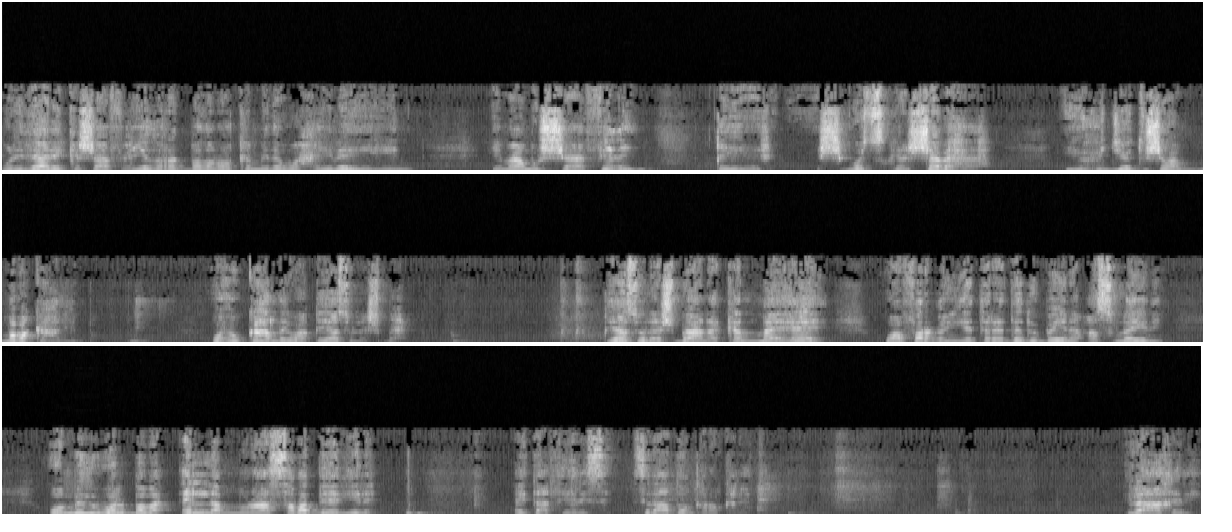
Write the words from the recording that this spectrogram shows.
Walidaalika shaaficiyadu rag badan oo ka mida waxay leeyihiin imaamu shaafici waskan shabah ah iyo xujiyatu shabah maba ka hadlinba. Wuxuu ka hadlay waa qiyaasu lashbaah qiyaasu lashbaahna kan ma ahee waa farcun yataradadu bayna aslayni oo mid walbaba cila munaasabadeedii leh ay ta'hiirisay sida addoonkan oo kaleeto ilaa aakhirihi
